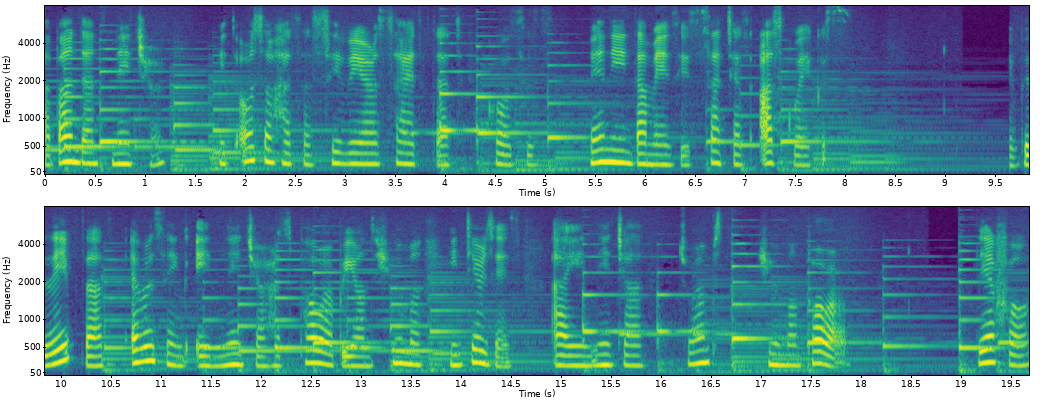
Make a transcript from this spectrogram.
abundant nature, it also has a severe side that causes many damages such as earthquakes. I believe that everything in nature has power beyond human intelligence, i.e., nature trumps human power. Therefore,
